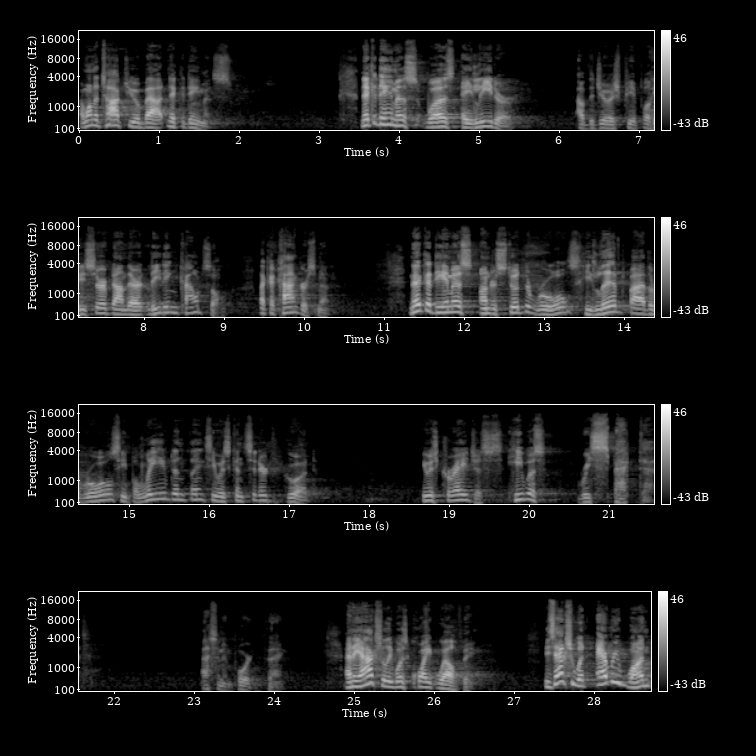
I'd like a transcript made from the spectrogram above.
I want to talk to you about Nicodemus. Nicodemus was a leader of the Jewish people, he served on their leading council, like a congressman. Nicodemus understood the rules. He lived by the rules. He believed in things. He was considered good. He was courageous. He was respected. That's an important thing. And he actually was quite wealthy. He's actually what everyone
